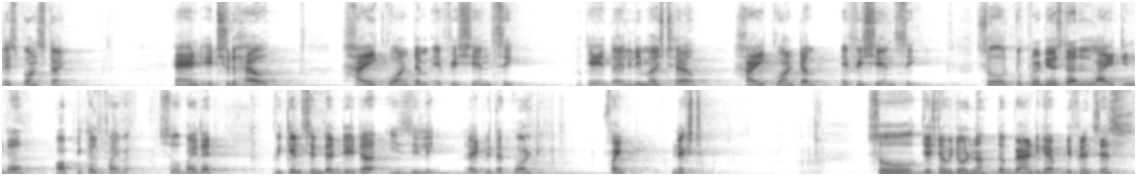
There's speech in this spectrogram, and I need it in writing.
response time. And it should have high quantum efficiency. Okay the LED must have high quantum efficiency. So to produce the light in the optical fiber so by that we can send the data easily right with the quality fine next so just now we told na the band gap differences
